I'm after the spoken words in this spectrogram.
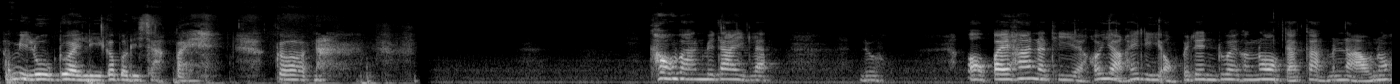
เขามีลูกด้วยลีก็บริจาคไป ก็นะ เข้าบ้านไม่ได้อีกแล้วดูออกไปห้านาทีอะเขาอยากให้ดีออกไปเล่นด้วยข้างนอกแต่อากาศมันหนาวเนาะ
